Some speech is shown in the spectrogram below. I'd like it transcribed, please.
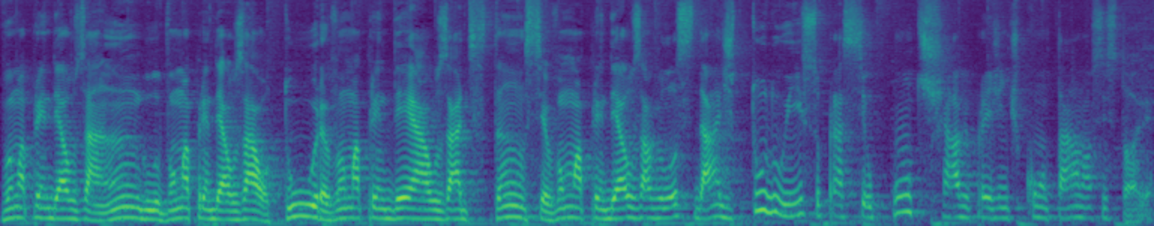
Vamos aprender a usar ângulo, vamos aprender a usar altura, vamos aprender a usar distância, vamos aprender a usar velocidade, tudo isso para ser o ponto-chave para a gente contar a nossa história.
